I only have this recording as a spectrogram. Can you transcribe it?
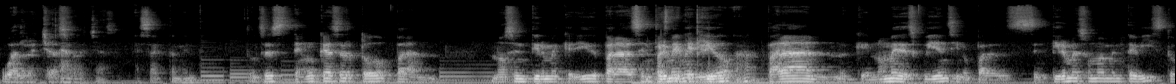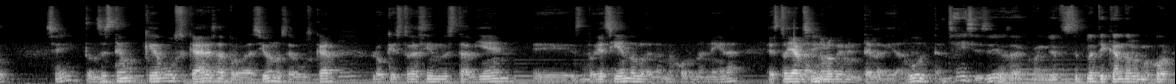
o al rechazo. Al rechazo, exactamente. Entonces tengo que hacer todo para no sentirme querido, para sentirme querido, para que no me descuiden, sino para sentirme sumamente visto. Sí. Entonces tengo que buscar esa aprobación, o sea, buscar lo que estoy haciendo está bien, eh, estoy haciéndolo de la mejor manera, estoy hablando obviamente de la vida adulta. Sí, sí, sí, o sea, cuando yo te estoy platicando a lo mejor,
